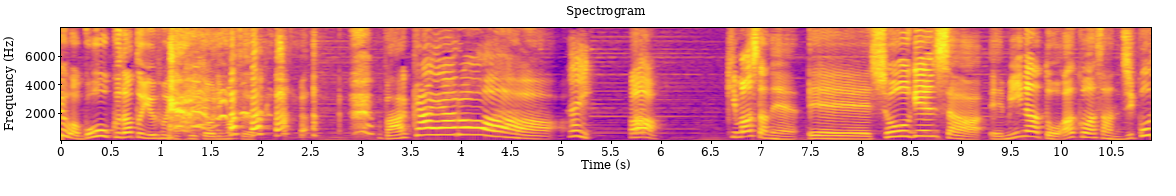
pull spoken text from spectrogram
料は5億だというふうに聞いております バカ野郎はい。あ来ましたねえー、証言者、えー、ミナとアクアさん自己紹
